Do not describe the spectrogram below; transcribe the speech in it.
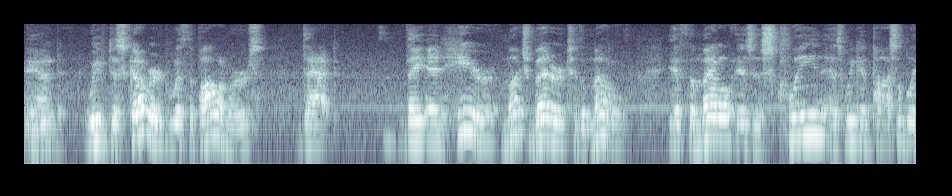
Mm-hmm. And we've discovered with the polymers that they adhere much better to the metal if the metal is as clean as we can possibly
